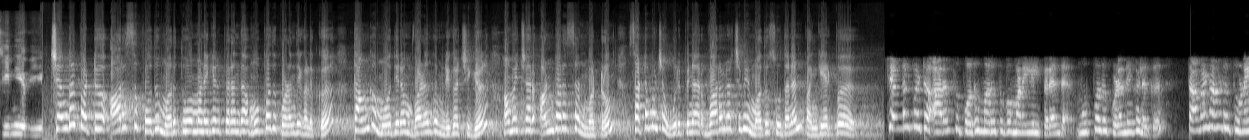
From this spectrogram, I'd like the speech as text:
சீனியர் செங்கல்பட்டு அரசு பொது மருத்துவமனையில் பிறந்த முப்பது குழந்தைகளுக்கு தங்க மோதிரம் வழங்கும் நிகழ்ச்சியில் அமைச்சர் அன்பரசன் மற்றும் சட்டமன்ற உறுப்பினர் வரலட்சுமி மதுசூதனன் பங்கேற்பு. செங்கல்பட்டு அரசு பொது மருத்துவமனையில் பிறந்த முப்பது குழந்தைகளுக்கு தமிழ்நாடு துணை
